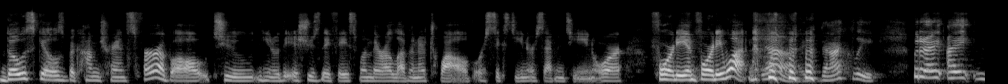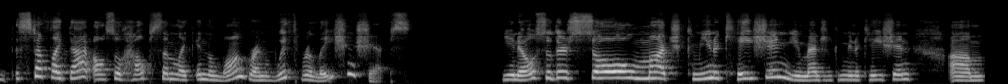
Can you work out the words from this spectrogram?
those skills become transferable to you know the issues they face when they're 11 or 12 or 16 or 17 or 40 and 41 yeah exactly. But I, I stuff like that also helps them like in the long run with relationships. You know so there's so much communication you mentioned communication um,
